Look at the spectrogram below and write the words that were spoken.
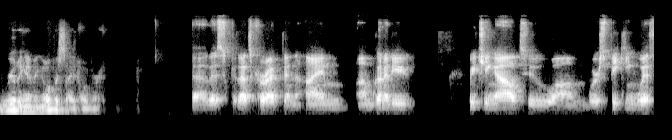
really having oversight over it. Uh, this, that's correct, and I'm, I'm gonna be reaching out to, um, we're speaking with,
